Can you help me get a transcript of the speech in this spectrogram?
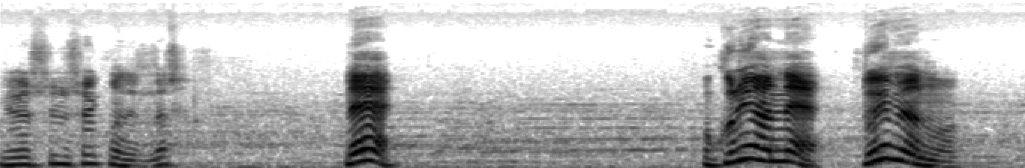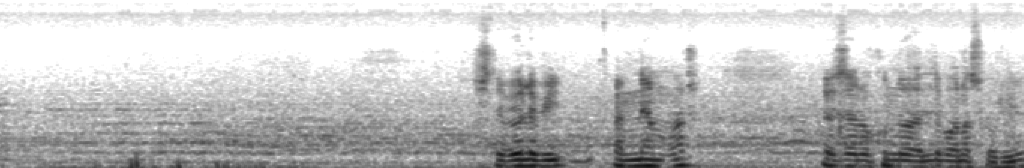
Göğsünü sökme dediler. Ne? Okunuyor anne. Duymuyor mu? İşte böyle bir annem var. Ezan okunduğu halde bana soruyor.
